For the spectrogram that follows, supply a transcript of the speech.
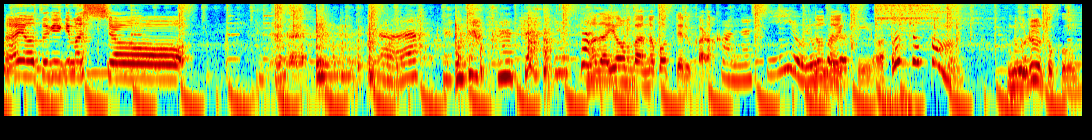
はいお次行きましょう。まだ4番残ってるから。悲しいよ4どんどん番だって。当たっちゃったもん。ルートくん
